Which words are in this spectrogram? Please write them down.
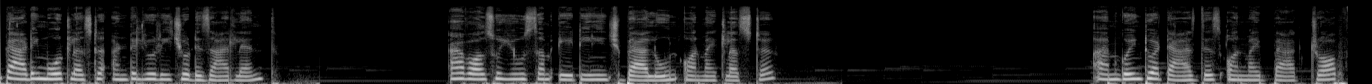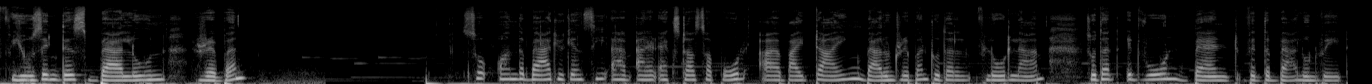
Keep adding more cluster until you reach your desired length. I have also used some 18 inch balloon on my cluster. I am going to attach this on my backdrop using this balloon ribbon. So on the back you can see I have added extra support uh, by tying balloon ribbon to the floor lamp so that it won't bend with the balloon weight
